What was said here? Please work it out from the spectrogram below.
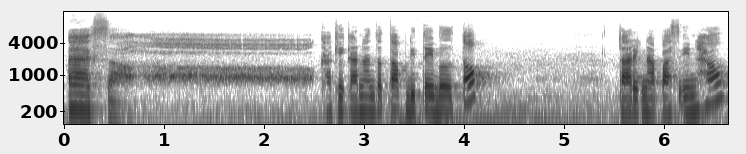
Exhale. Kaki kanan tetap di tabletop. Tarik napas inhale.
